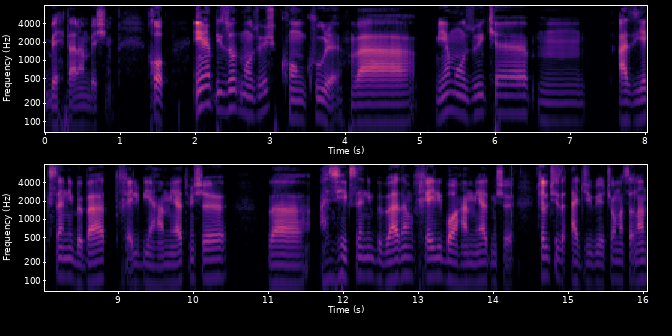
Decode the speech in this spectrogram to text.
بهترم بشیم. خب این اپیزود موضوعش کنکوره و یه موضوعی که از یک سنی به بعد خیلی بی اهمیت میشه و از یک سنی به بعدم خیلی با اهمیت میشه. خیلی چیز عجیبیه. چون مثلا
